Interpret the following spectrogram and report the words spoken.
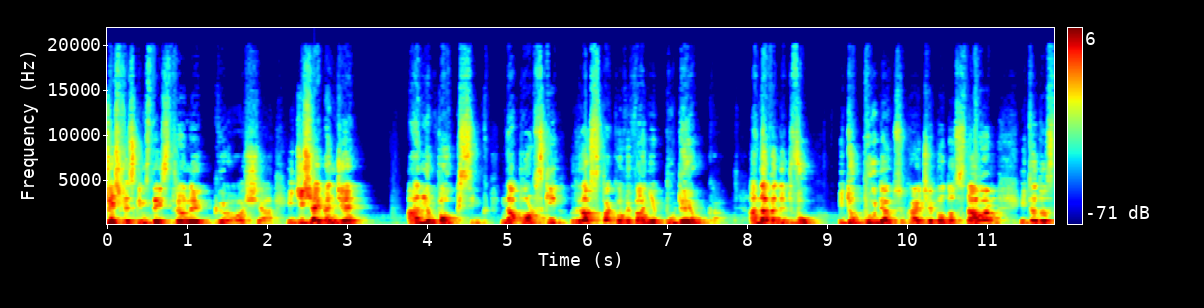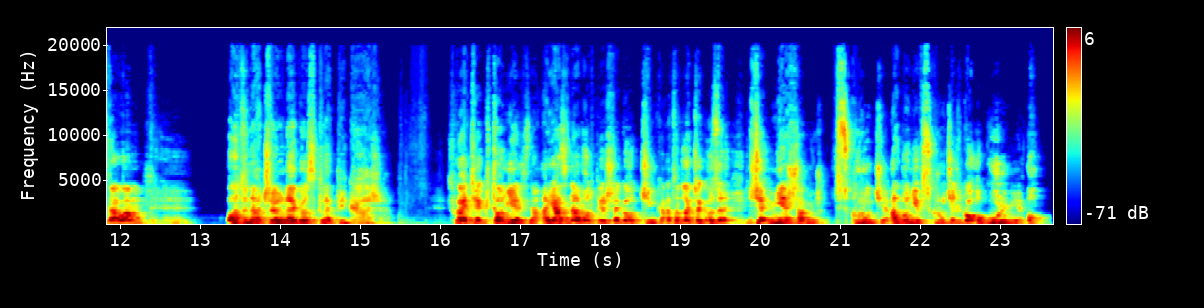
Cześć wszystkim z tej strony Gosia i dzisiaj będzie unboxing na polski rozpakowywanie pudełka, a nawet dwóch. I tu pudeł, słuchajcie, bo dostałam i to dostałam od naczelnego sklepikarza. Słuchajcie, kto nie zna, a ja znam od pierwszego odcinka. A to dlaczego? Dzisiaj mieszam już w skrócie, albo nie w skrócie, tylko ogólnie. O!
